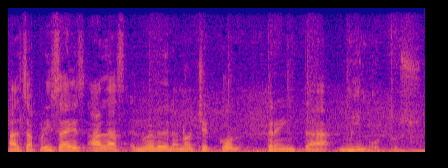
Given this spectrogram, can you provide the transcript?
al Zaprisa es a las 9 de la noche con 30 minutos.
